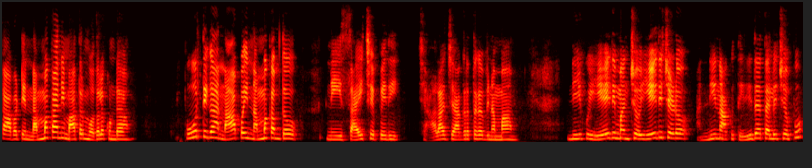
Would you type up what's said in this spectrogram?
కాబట్టి నమ్మకాన్ని మాత్రం వదలకుండా పూర్తిగా నాపై నమ్మకంతో నీ సాయి చెప్పేది చాలా జాగ్రత్తగా వినమ్మా. నీకు ఏది మంచో ఏది చెడో అన్నీ నాకు తెలియదా తల్లి చెప్పు.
